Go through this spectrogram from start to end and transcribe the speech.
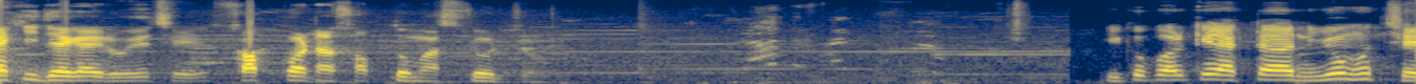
একই জায়গায় রয়েছে সবকটা সপ্তম আশ্চর্য। ইকো পার্কে একটা নিয়ম হচ্ছে,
